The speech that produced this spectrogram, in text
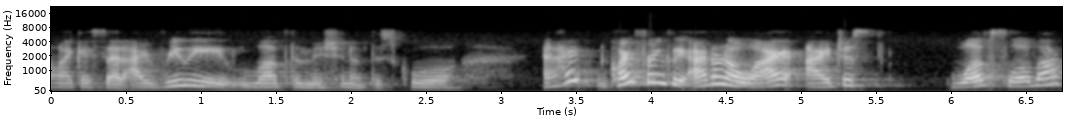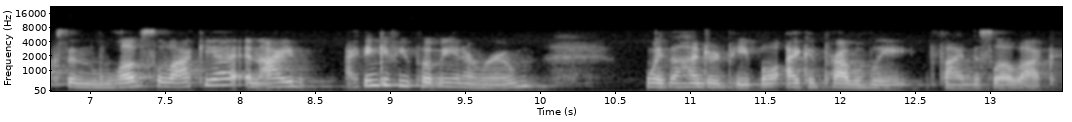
like I said, I really love the mission of the school. And I, quite frankly, I don't know why. I just love Slovaks and love Slovakia. And I, I think if you put me in a room with 100 people, I could probably find the Slovak.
